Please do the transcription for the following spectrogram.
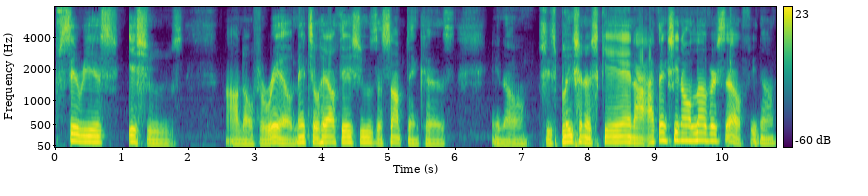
serious issues. I don't know, for real, mental health issues or something. Cause, you know, she's bleaching her skin. I, I think she don't love herself. You know,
